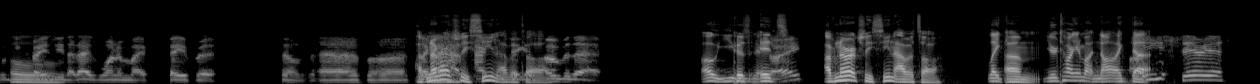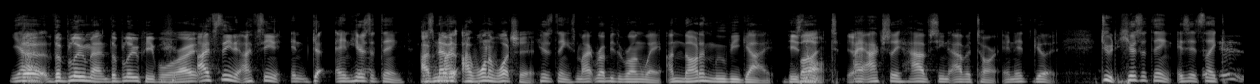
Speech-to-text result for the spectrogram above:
Would be Oh. crazy. Like that is one of my favorite films ever. I've Like, never I have actually seen Avatar. over there. Oh, you 'Cause n- It's- Sorry, I've never actually seen Avatar. like Um, you're talking about not like that. are you serious? yeah. the the blue man, the blue people, right? I've seen it. I've seen it. And and here's the thing. I've never. might- I want to watch it. here's the thing. It might rub you the wrong way. I'm not a movie guy, He's but not, yeah. I actually have seen Avatar, and it's good, dude. Here's the thing: is it's It like is.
